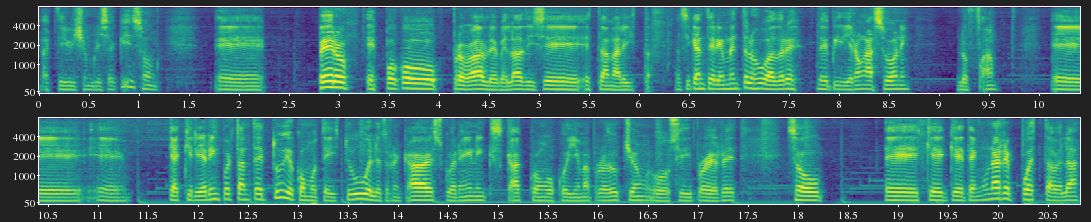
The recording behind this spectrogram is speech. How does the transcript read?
Activision Blizzard. Eh, pero es poco probable, ¿verdad? Dice este analista. Así que anteriormente los jugadores le pidieron a Sony, los fans, eh, que adquiriera importantes estudios como Take-Two, Electronic Arts, Square Enix, Capcom o Kojima Production o CD Projekt Red. So, que, que, tenga una respuesta, ¿verdad?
